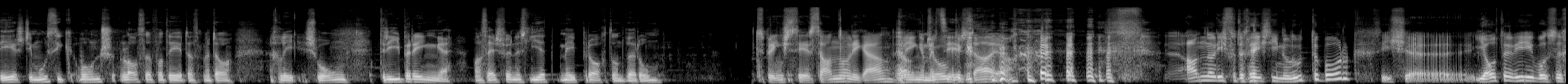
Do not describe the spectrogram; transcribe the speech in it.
den ersten Musikwunsch hören von dir, dass wir da ein bisschen Schwung reinbringen. Was hast du für ein Lied mitgebracht und warum? Du bringst sehr Anneli, gell? Bringen ja, wir zuerst an, ja. Anneli ist von der Christine Lutherburg. Sie ist äh, Joderin, die sich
